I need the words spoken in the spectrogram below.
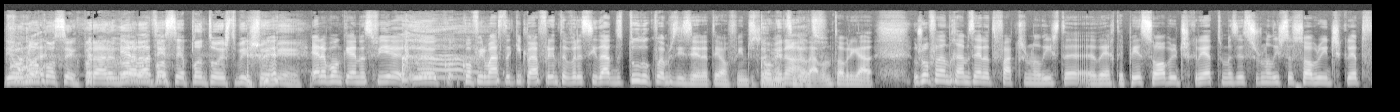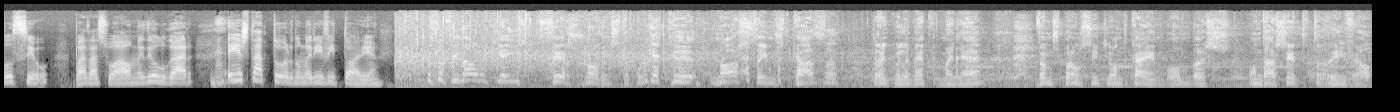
Eu não consigo parar agora, ótimo. você plantou este bicho em mim. Era bom que a Ana Sofia co- confirmasse daqui para a frente a veracidade de tudo o que vamos dizer até ao fim do desagradável. Muito obrigada. O João Fernando Ramos era de facto jornalista eh, da RTP, sóbrio e discreto, mas esse jornalista sóbrio e discreto faleceu, paz à sua alma, e deu lugar a este ator do Maria Vitória. Mas afinal, o que é isso de ser jornalista? Porque é que nós saímos de casa tranquilamente de manhã, vamos para um sítio onde caem bombas, onde há gente terrível.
